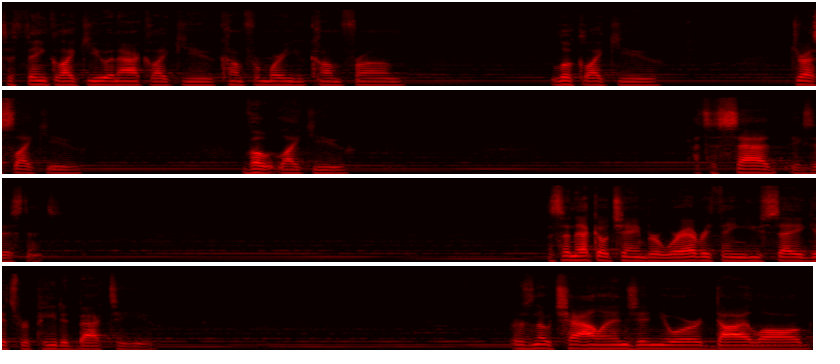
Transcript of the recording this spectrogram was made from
to think like you and act like you, come from where you come from, look like you, dress like you, vote like you. That's a sad existence. It's an echo chamber where everything you say gets repeated back to you. There's no challenge in your dialogue.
